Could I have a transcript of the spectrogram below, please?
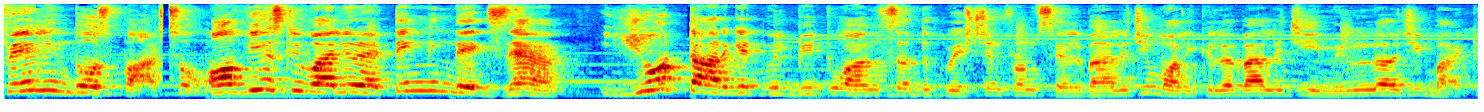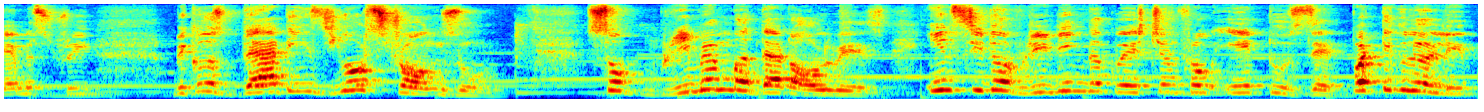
fail in those parts. So obviously while you're attending the exam, your target will be to answer the question from cell biology, molecular biology, immunology, biochemistry because that is your strong zone. So remember that always. Instead of reading the question from A to Z, particularly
